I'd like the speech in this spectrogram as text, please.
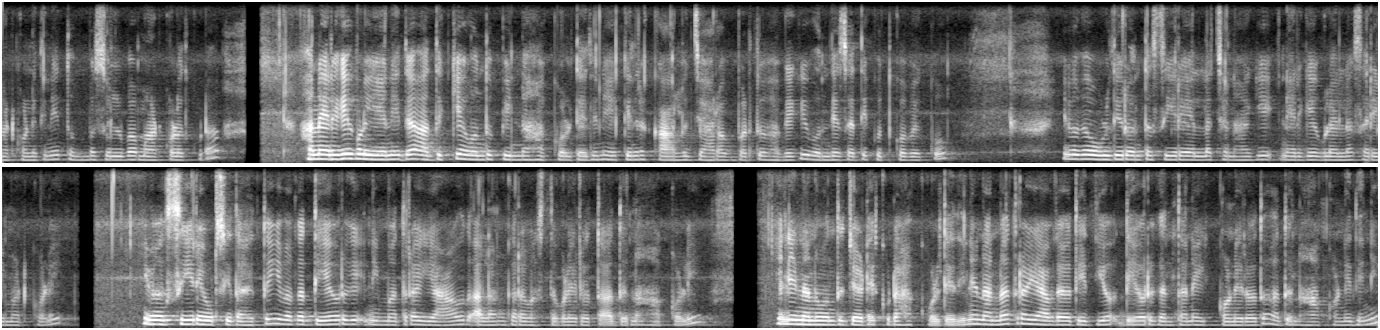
ಮಾಡ್ಕೊಂಡಿದ್ದೀನಿ, ತುಂಬ ಸುಲಭ ಮಾಡ್ಕೊಳ್ಳೋದು ಕೂಡ. ಆ ನೆರಿಗೆಗಳು ಏನಿದೆ ಅದಕ್ಕೆ ಒಂದು ಪಿನ್ನ ಹಾಕ್ಕೊಳ್ತಾ ಇದ್ದೀನಿ, ಯಾಕೆಂದರೆ ಕಾಲು ಜಾರೋಗ್ಬಾರ್ದು. ಹಾಗಾಗಿ ಒಂದೇ ಸತಿ ಕುತ್ಕೋಬೇಕು. ಇವಾಗ ಉಳಿದಿರೋಂಥ ಸೀರೆ ಎಲ್ಲ ಚೆನ್ನಾಗಿ ನೆರಿಗೆಗಳೆಲ್ಲ ಸರಿ ಮಾಡ್ಕೊಳ್ಳಿ. ಇವಾಗ ಸೀರೆ ಉಡ್ಸಿದಾಯಿತು. ಇವಾಗ ದೇವ್ರಿಗೆ ನಿಮ್ಮ ಹತ್ರ ಯಾವ್ದು ಅಲಂಕಾರ ವಸ್ತುಗಳಿರುತ್ತೋ ಅದನ್ನು ಹಾಕ್ಕೊಳ್ಳಿ ಇಲ್ಲಿ ನಾನು ಒಂದು ಜಡೆ ಕೂಡ ಹಾಕ್ಕೊಳ್ತಾ ಇದ್ದೀನಿ. ನನ್ನ ಹತ್ರ ಯಾವ್ದಾವ್ದು ಇದೆಯೋ ದೇವ್ರಿಗಂತಾನೆ ಇಟ್ಕೊಂಡಿರೋದು ಅದನ್ನು ಹಾಕ್ಕೊಂಡಿದ್ದೀನಿ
